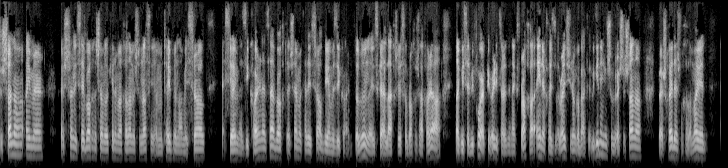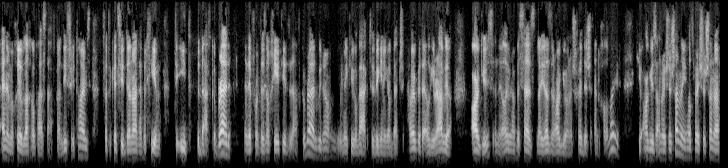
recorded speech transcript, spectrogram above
Hashanah, Omer, Hashanah, say Baruch Hashem, Elokeinu Melech Haolam, Yisrael Nasim, Yom Tovim Lam Yisrael, like we said before, if you already started the next bracha, you don't go back to the beginning. Should Rosh Hashanah, Rosh Chodesh, V'chalamayid, and a mechiv lachal pas dafka. These three times, so the kids you do not have a chiv to eat the dafka bread, and therefore if there's no chiv to eat the dafka bread, we don't make you go back to the beginning of benching. However, the Eli Ravia argues, and the Eli Ravia says, no, he doesn't argue on Rosh Chodesh and Chalamayid. He argues on Rosh Hashanah, he holds Rosh Hashanah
